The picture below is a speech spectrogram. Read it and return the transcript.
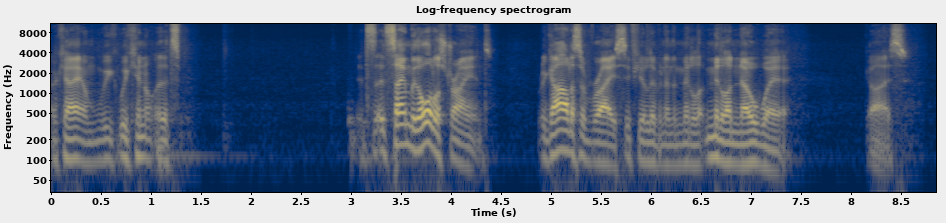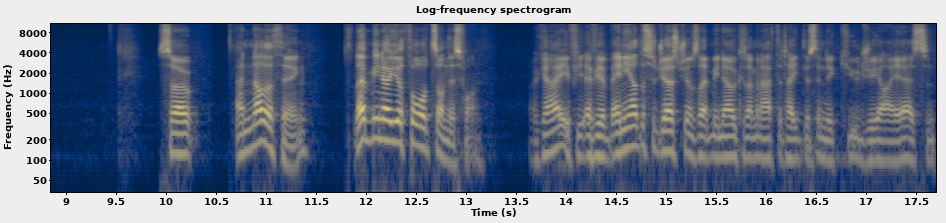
Okay, and we, we can it's it's the same with all Australians, regardless of race. If you're living in the middle middle of nowhere, guys. So another thing, let me know your thoughts on this one. Okay, if you, if you have any other suggestions, let me know because I'm going to have to take this into QGIS and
